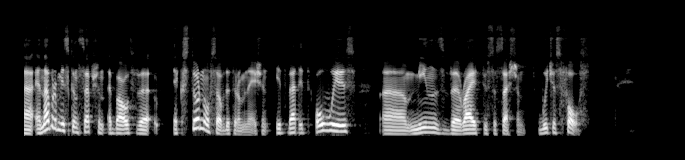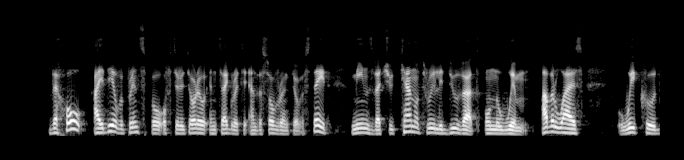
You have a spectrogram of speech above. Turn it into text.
Uh, another misconception about the external self determination is that it always uh, means the right to secession, which is false. The whole idea of a principle of territorial integrity and the sovereignty of a state means that you cannot really do that on a whim. Otherwise, we could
